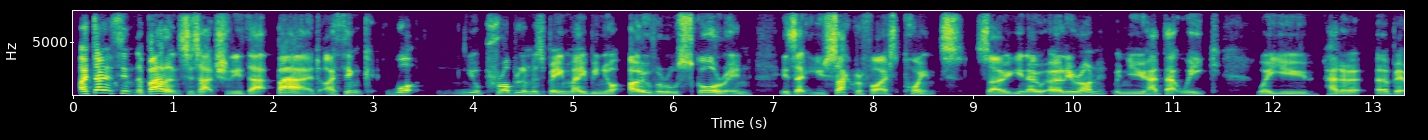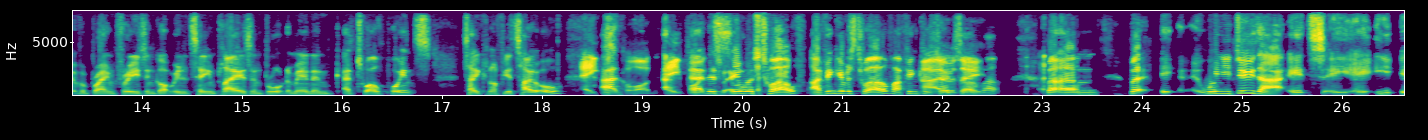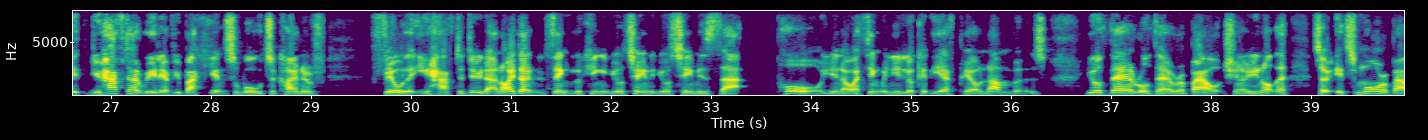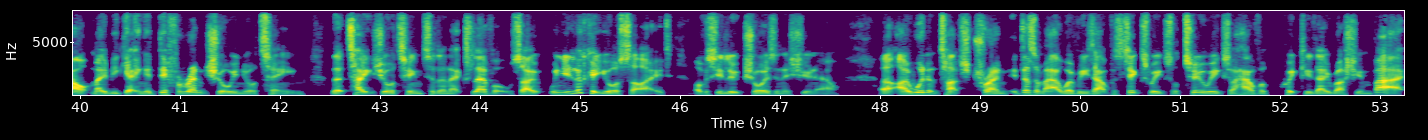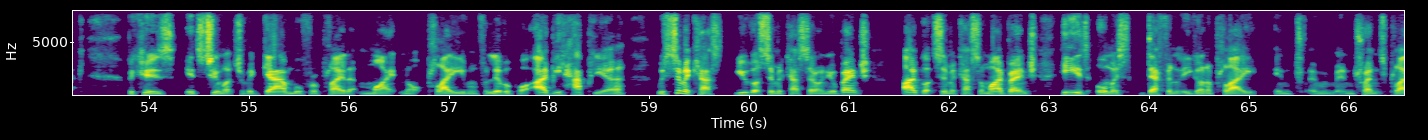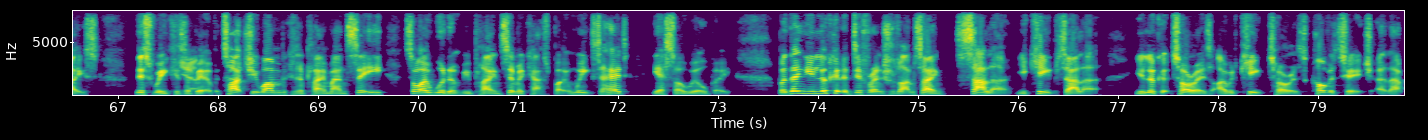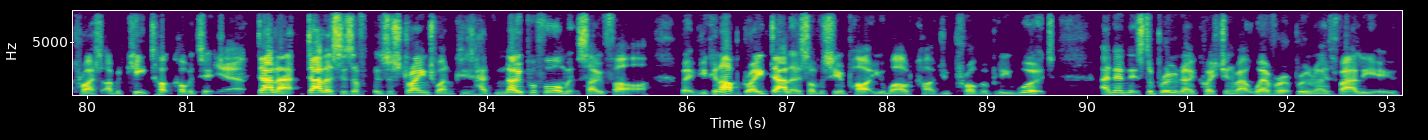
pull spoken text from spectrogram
I don't think the balance is actually that bad. I think what your problem has been maybe in your overall scoring is that you sacrificed points. So, you know, earlier on when you had that week where you had a, a bit of a brain freeze and got rid of team players and brought them in and had 12 points taken off your total. Eight, at, come on, eight points. This, it was 12. I think it was 12. I think it, it was 12 eight. but um but it, when you do that it's it, it, you have to really have your back against the wall to kind of feel that you have to do that and i don't think looking at your team that your team is that poor. You know, I think when you look at the FPL numbers, you're there or thereabouts. You know, you're not there. So it's more about maybe getting a differential in your team that takes your team to the next level. So when you look at your side, obviously Luke Shaw is an issue now. Uh, I wouldn't touch Trent. It doesn't matter whether he's out for six weeks or two weeks or however quickly they rush him back because it's too much of a gamble for a player that might not play even for Liverpool. I'd be happier with Tsimikas. You've got Tsimikas there on your bench. I've got Tsimikas on my bench. He is almost definitely going to play in, in, in Trent's place. This week is yeah. a bit of a touchy one because they're playing Man City, so I wouldn't be playing Tsimikas. But in weeks ahead, yes, I will be. But then you look at the differentials, like I'm saying, Salah, you keep Salah. You look at Torres, I would keep Torres. Kovacic at that price, I would keep Kovacic. Yeah. Dallas, Dallas is a is a strange one because he's had no performance so far. But if you can upgrade Dallas, obviously a part of your wild card, you probably would. And then it's the Bruno question about whether at Bruno's value,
